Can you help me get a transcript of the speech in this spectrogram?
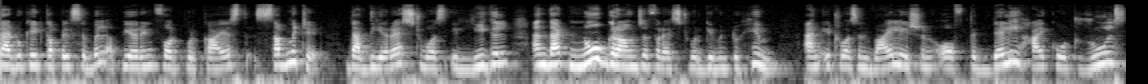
advocate Kapil Sibal, appearing for Purkayastha, submitted that the arrest was illegal and that no grounds of arrest were given to him and it was in violation of the Delhi High Court rules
